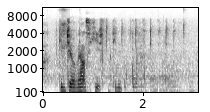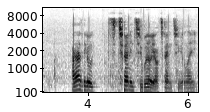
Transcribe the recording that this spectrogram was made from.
fucking Giovinazzi keeps fucking. I either go turning too early or turning too late.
